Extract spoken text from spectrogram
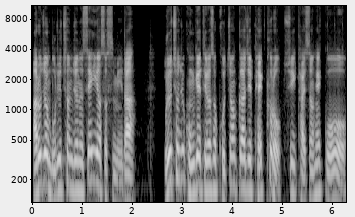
바로 전 무료천주는 세이였었습니다. 무료천주 공개 드려서 고점까지 100% 수익 달성했고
